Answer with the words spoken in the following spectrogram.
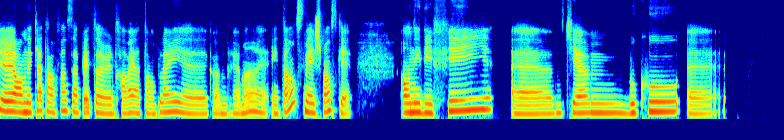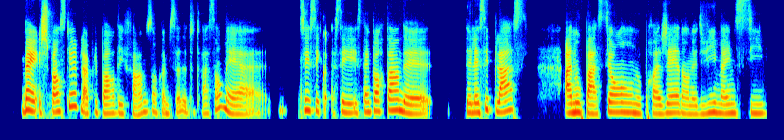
on a quatre enfants, ça peut être un travail à temps plein, euh, comme vraiment euh, intense. Mais je pense que on est des filles euh, qui aiment beaucoup. Euh, ben, je pense que la plupart des femmes sont comme ça de toute façon, mais euh, c'est important de, laisser place à nos passions, nos projets dans notre vie, même si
